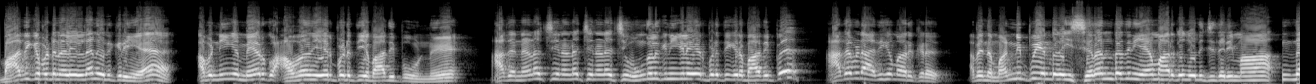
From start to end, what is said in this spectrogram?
பாதிக்கப்பட்ட நிலையில் தானே இருக்கிறீங்க. அப்போ நீங்கள் மேற்கொ அவன் ஏற்படுத்திய பாதிப்பு ஒன்று அதை நினச்சி நினச்சி நினச்சி உங்களுக்கு நீங்களே ஏற்படுத்திக்கிற பாதிப்பு அதை விட அதிகமாக இருக்கிறது. அப்போ இந்த மன்னிப்பு என்பதை சிறந்ததுன்னு ஏமா இருக்குன்னு சொல்லிச்சு தெரியுமா? இந்த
